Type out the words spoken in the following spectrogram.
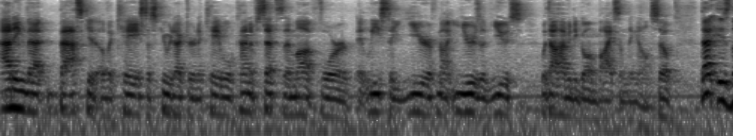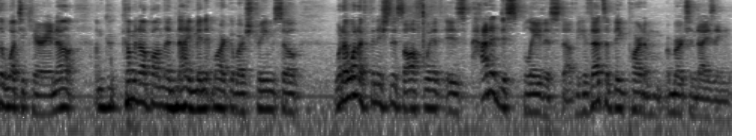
adding that basket of a case, a screen protector, and a cable kind of sets them up for at least a year, if not years of use, without having to go and buy something else. So that is the what to carry. And now I'm coming up on the nine minute mark of our stream, so what I want to finish this off with is how to display this stuff because that's a big part of merchandising.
